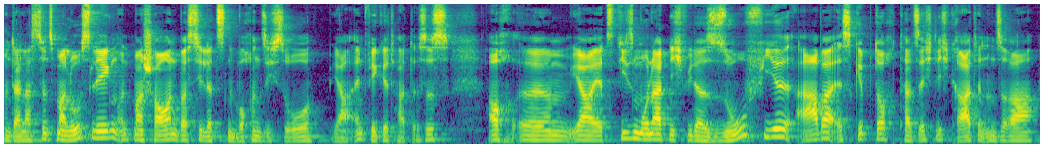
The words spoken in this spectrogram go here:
Und dann lasst uns mal loslegen und mal schauen, was die letzten Wochen sich so ja, entwickelt hat. Es ist auch ähm, ja, jetzt diesen Monat nicht wieder so viel, aber es gibt doch tatsächlich gerade in unserer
